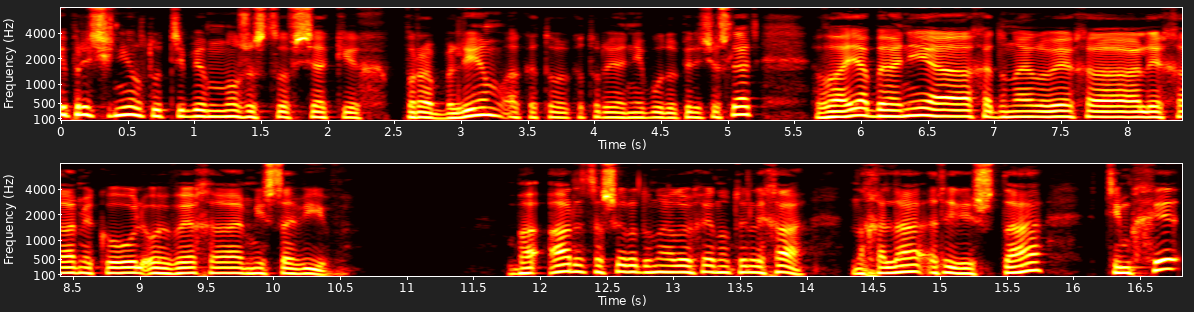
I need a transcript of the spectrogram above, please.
И причинил тут тебе множество всяких проблем, о которых, которые я не буду перечислять. «Вая бы они ахадунай луэха леха миколь ойвеха мисавив». בארץ אשר אדוני אלוהיך נותן לך, נחלה רשתה Тимхе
